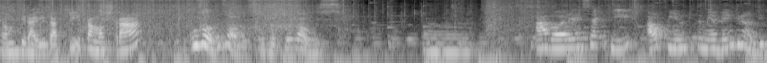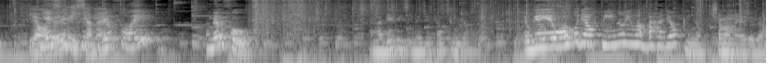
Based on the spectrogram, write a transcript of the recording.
Vamos tirar ele daqui pra mostrar Os outros ovos. os outros ovos. Hum, Agora esse aqui, alpino, que também é bem grande. E é uma esse delícia, aqui né? quem me deu foi o meu vô. É uma delícia, minha gente, alpino. Eu ganhei o ovo de alpino e uma barra de alpino. Chama a mãe ajudar.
